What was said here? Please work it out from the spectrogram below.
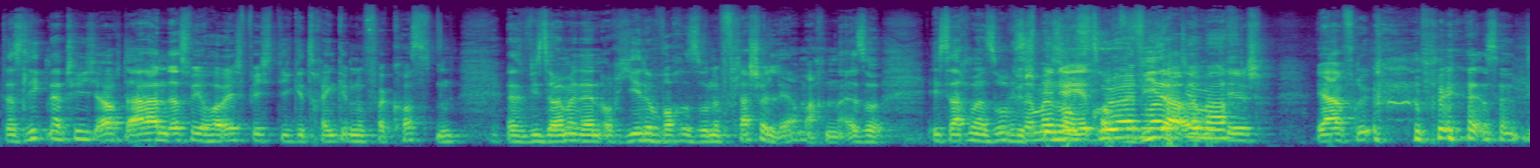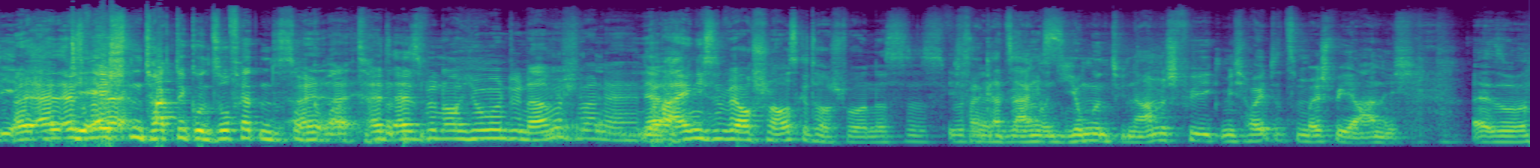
das liegt natürlich auch daran, dass wir häufig die Getränke nur verkosten. Also wie soll man denn auch jede Woche so eine Flasche leer machen? Also ich sag mal so, wir sag mal spielen ja so, jetzt früher auch wieder das gemacht. Ja, frü früher sind die, die echten Taktik und so hätten das so gemacht. Als, als wir noch jung und dynamisch waren, ja. ja. Aber eigentlich sind wir auch schon ausgetauscht worden. Das, das ich wollte gerade sagen, und jung und dynamisch fühle ich mich heute zum Beispiel ja nicht. Also,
